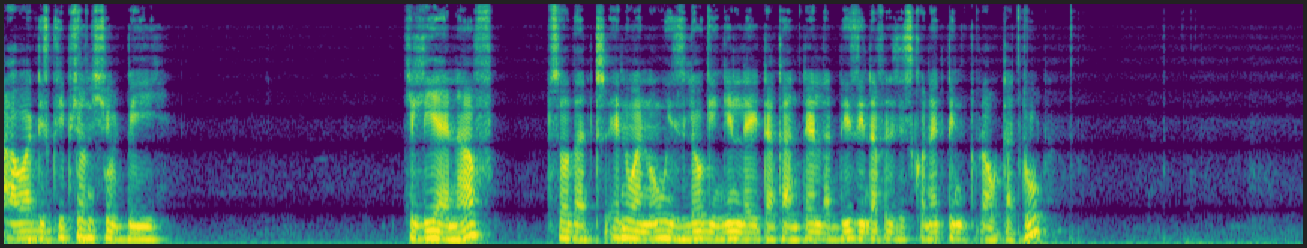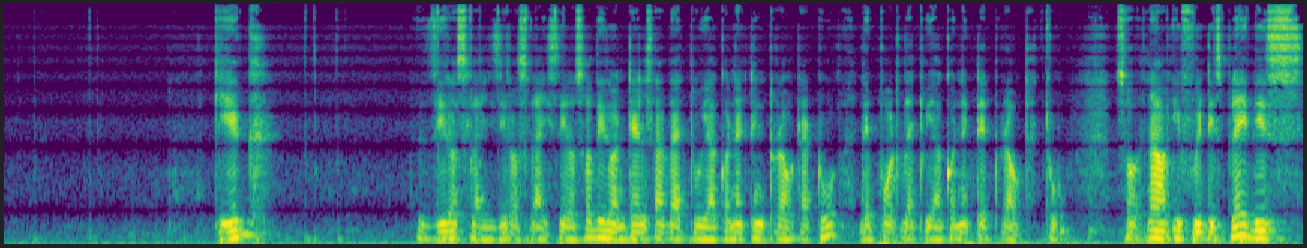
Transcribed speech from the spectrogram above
our description should be clear enough so that anyone who is logging in later can tell that this interface is connecting to router 2 gig 0 slash 0 slash 0 so this one tells us that we are connecting to router 2 the port that we are connected to router 2 so now if we display this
